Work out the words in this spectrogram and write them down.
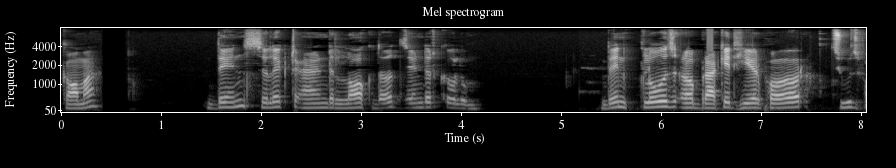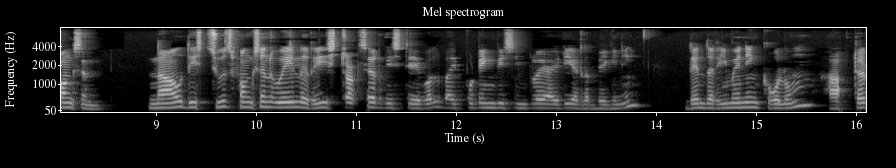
comma. Then select and lock the gender column. Then close a bracket here for choose function now this choose function will restructure this table by putting this employee ID at the beginning, then the remaining column after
